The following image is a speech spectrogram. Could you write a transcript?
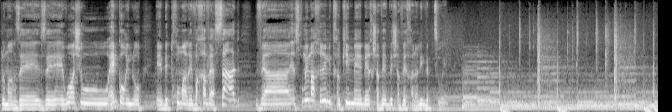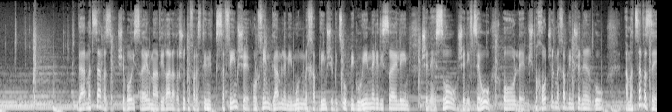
כלומר, זה, זה אירוע שהוא, הם קוראים לו אה, בתחום הרווחה והסעד, והסכומים האחרים מתחלקים אה, בערך שווה בשווה חללים ופצועים. והמצב הזה, שבו ישראל מעבירה לרשות הפלסטינית כספים שהולכים גם למימון מחבלים שביצעו פיגועים נגד ישראלים, שנאסרו, שנפצעו, או למשפחות של מחבלים שנהרגו, המצב הזה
